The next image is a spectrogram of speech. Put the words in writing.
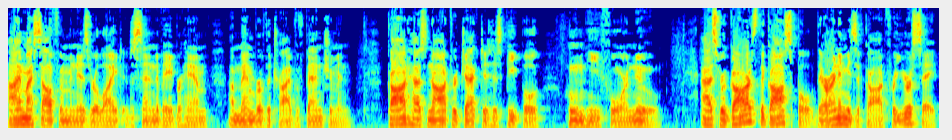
I myself am an Israelite, a descendant of Abraham, a member of the tribe of Benjamin. God has not rejected his people whom he foreknew. As regards the gospel, they are enemies of God for your sake.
